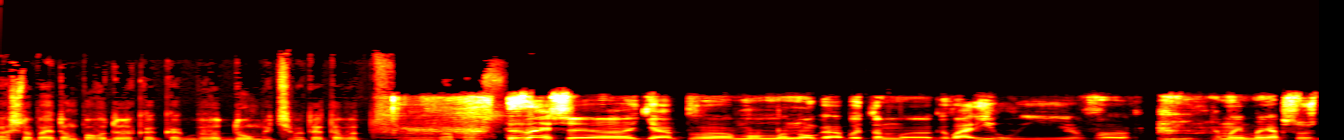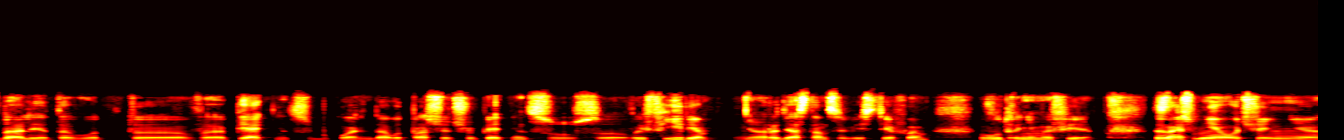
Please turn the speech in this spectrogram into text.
а что по этому поводу как, как бы вот думать? Вот это вот э, вопрос. Ты знаешь, э, я много об этом э, говорил, и в... мы, мы обсуждали это вот в пятницу буквально, да, вот прошедшую пятницу в эфире радиостанции Вести ФМ, в утреннем эфире. Ты знаешь, мне очень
